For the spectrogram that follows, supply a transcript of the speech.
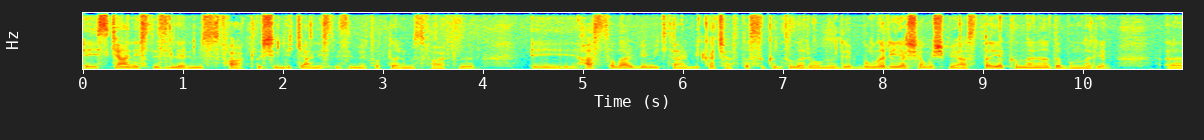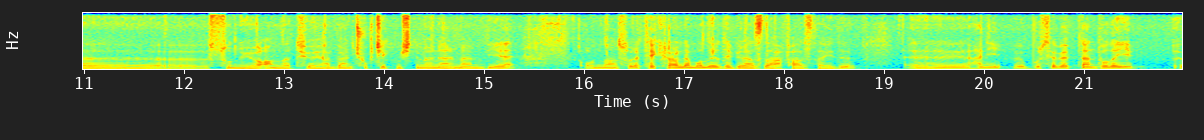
E, eski anestezilerimiz farklı, şimdiki anestezi metotlarımız farklı. E, hastalar bir miktar birkaç hafta sıkıntıları oluyordu. Bunları yaşamış bir hasta yakınlarına da bunları e, sunuyor, anlatıyor. Ya ben çok çekmiştim önermem diye. Ondan sonra tekrarlamaları da biraz daha fazlaydı. E, hani bu sebepten dolayı e,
